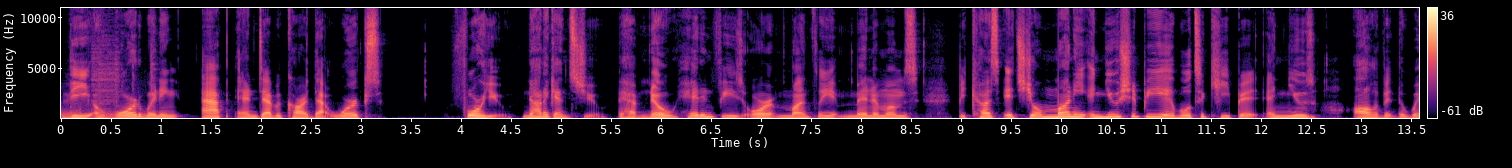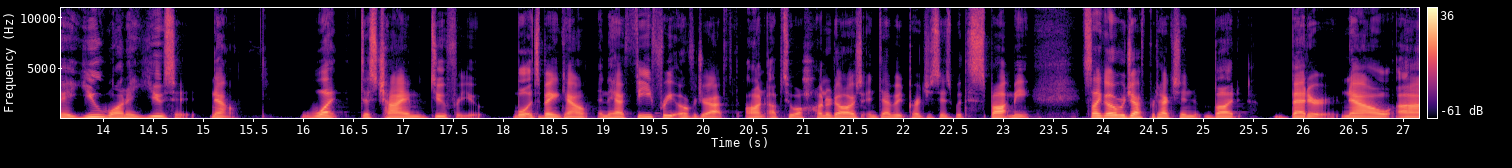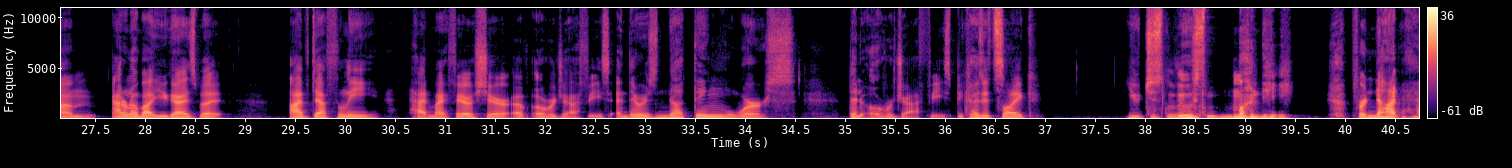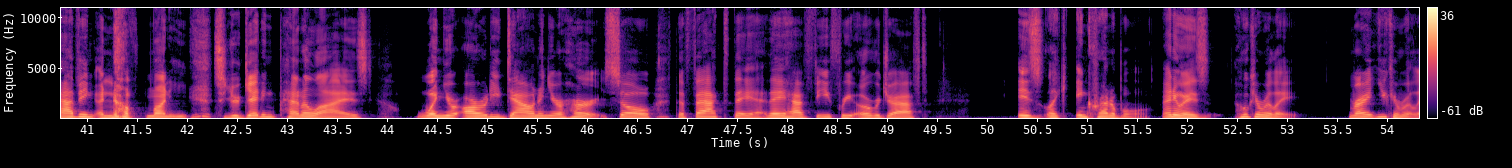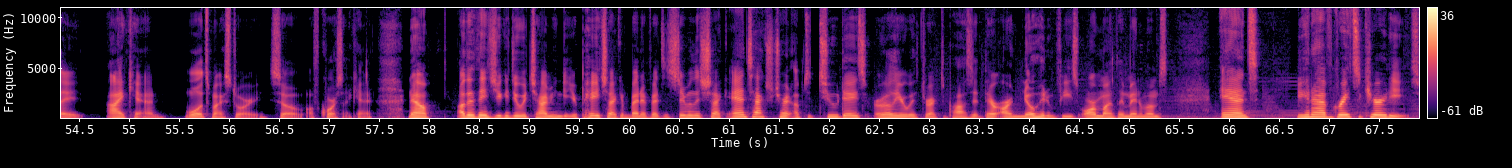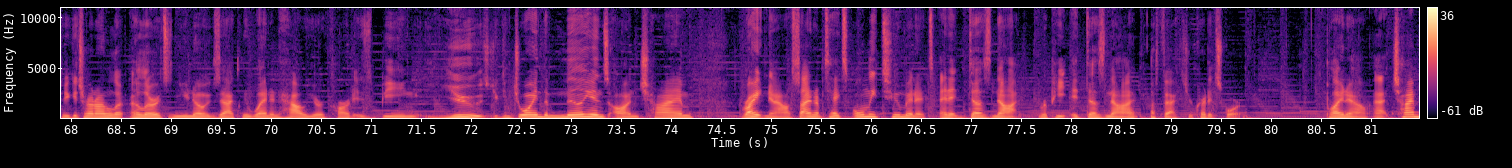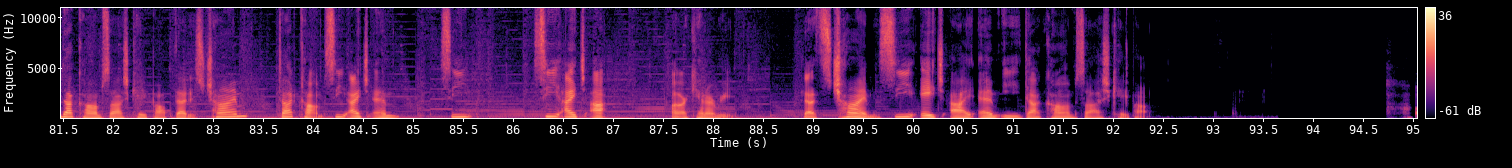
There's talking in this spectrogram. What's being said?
the award-winning app and debit card that works for you, not against you. They have no hidden fees or monthly minimums because it's your money and you should be able to keep it and use all of it the way you want to use it. Now, what does Chime do for you? Well, it's a bank account and they have fee free overdraft on up to $100 in debit purchases with SpotMe. It's like overdraft protection, but better. Now, um, I don't know about you guys, but I've definitely had my fair share of overdraft fees, and there is nothing worse than overdraft fees because it's like you just lose money for not having enough money. So you're getting penalized when you're already down and you're hurt. So the fact they they have fee free overdraft is like incredible. Anyways, who can relate? Right? You can relate. I can. Well, it's my story, so of course I can. Now, other things you can do with Chime, you can get your paycheck and benefits and stimulus check and tax return up to two days earlier with direct deposit. There are no hidden fees or monthly minimums, and you can have great security. So you can turn on alerts and you know exactly when and how your card is being used. You can join the millions on Chime right now. Sign up takes only two minutes, and it does not, repeat, it does not affect your credit score. Play now at chime.com slash K-pop. That is chime.com, C-H-M, C, C-H-I, oh, I cannot read. That's chime, C-H-I-M-E dot com slash K-pop.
